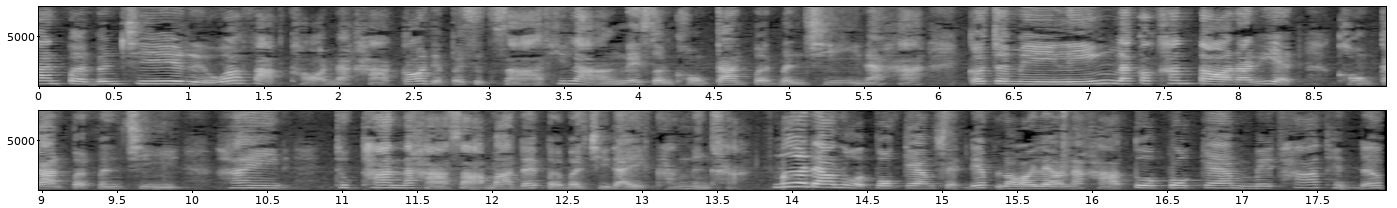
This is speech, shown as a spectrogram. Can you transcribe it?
การเปิดบัญชีหรือว่าฝากถอนนะคะ ก็เดี๋ยวไปศึกษาที่หลังในส่วนของการเปิดบัญชีนะคะ ก็จะมีลิงก์และก็ขั้นตอนรายละเอียดของการเปิดบัญชีให้ ทุกท่านนะคะ สามารถได้เปิดบัญชีได้อีกครั้งหนึ่งค่ะ เมื่อดาวน์โหลดโปรแกรมเสร็จเรียบร้อยแล้วนะคะ ตัวโปรแกรม Meta Trader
